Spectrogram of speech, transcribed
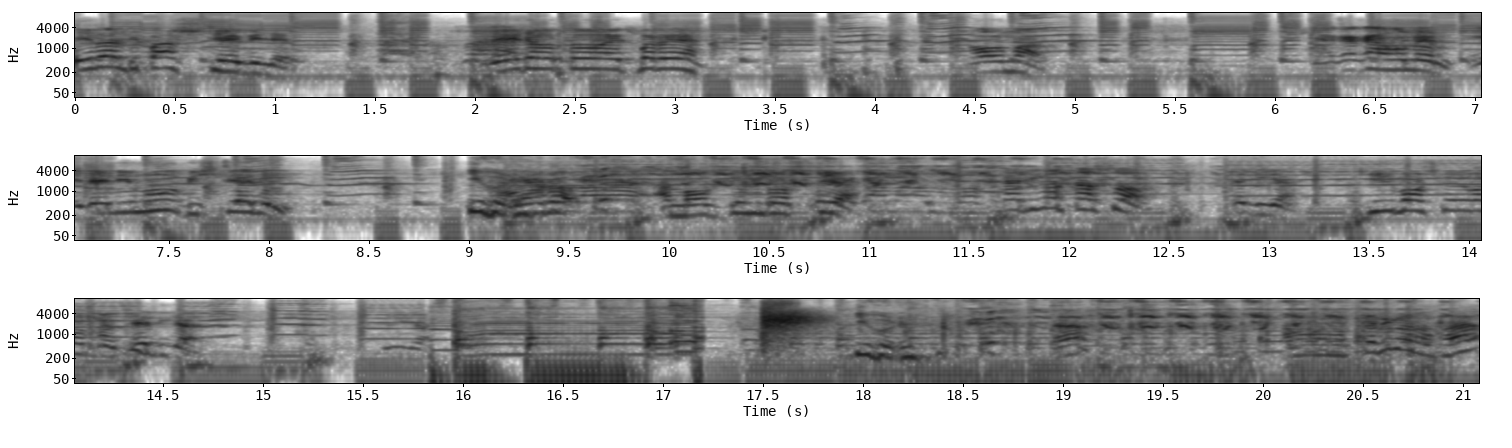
এই বালতি পাঁচশো টিয়া বিলে এটাও তো একবারে নর্মাল কাকা হনেন এটা নিমু বিশ টাকা দিন। মগ দিন দশ টিয়া মশলা দিকে চারশো এদিকে কি মশলা করতেছে এদিকে এদিকে হ্যাঁ? আমার মশলা দিকে হ্যাঁ?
